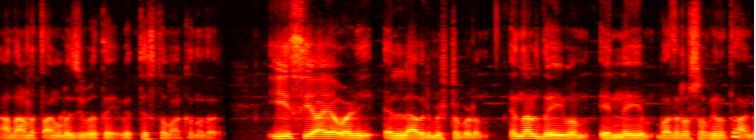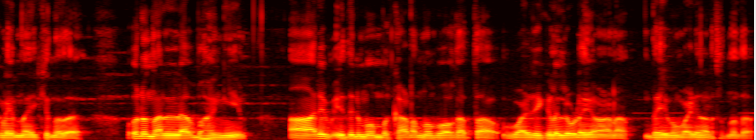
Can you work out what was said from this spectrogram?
അതാണ് താങ്കളുടെ ജീവിതത്തെ വ്യത്യസ്തമാക്കുന്നത്. ഈസിയായ വഴി എല്ലാവരും ഇഷ്ടപ്പെടും. എന്നാൽ ദൈവം എന്നെയും വചനം ശ്രമിക്കുന്ന താങ്കളെയും നയിക്കുന്നത് ഒരു നല്ല ഭംഗിയും ആരും ഇതിനു മുമ്പ് കടന്നു പോകാത്ത വഴികളിലൂടെയാണ് ദൈവം വഴി നടത്തുന്നത്.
